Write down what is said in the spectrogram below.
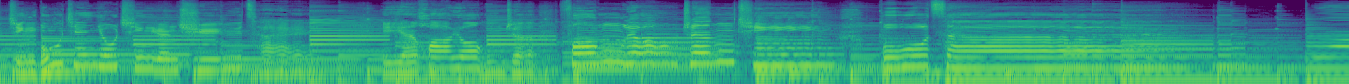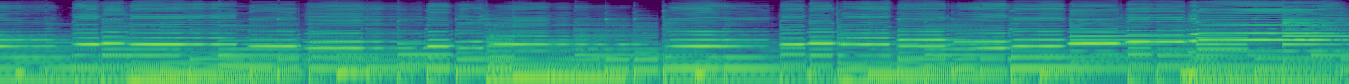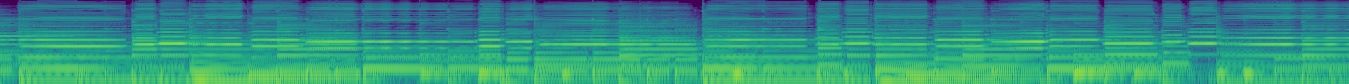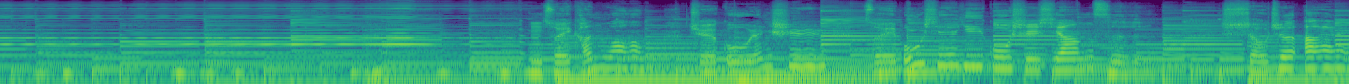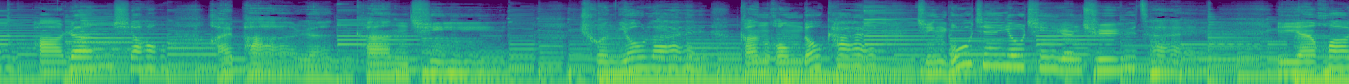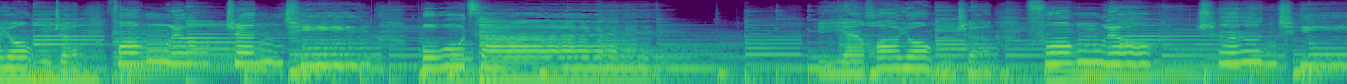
竟不见有情人去采。烟花拥着风流真情不在。最看望，却故人诗；最不屑一顾是相思。守着爱，怕人笑，还怕人看清。春又来，看红豆开，竟不见有情人去采。烟花拥着风流真情不在。烟花拥着风流真情。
